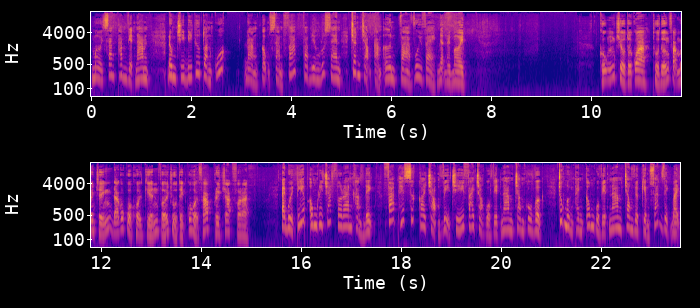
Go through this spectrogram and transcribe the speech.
mời sang thăm Việt Nam. Đồng chí Bí thư Toàn quốc Đảng Cộng sản Pháp Fabien Roussel trân trọng cảm ơn và vui vẻ nhận lời mời. Cũng chiều tối qua, Thủ tướng Phạm Minh Chính đã có cuộc hội kiến với Chủ tịch Quốc hội Pháp Richard Ferrand. Tại buổi tiếp, ông Richard Ferrand khẳng định Pháp hết sức coi trọng vị trí vai trò của Việt Nam trong khu vực, chúc mừng thành công của Việt Nam trong việc kiểm soát dịch bệnh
